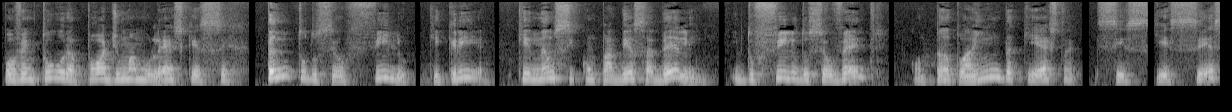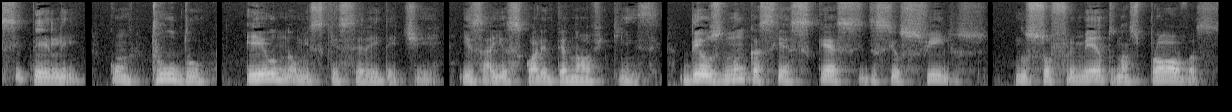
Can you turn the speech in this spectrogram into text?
Porventura, pode uma mulher esquecer tanto do seu filho que cria, que não se compadeça dele e do filho do seu ventre? Contanto, ainda que esta se esquecesse dele, contudo, eu não me esquecerei de ti. Isaías 49, 15. Deus nunca se esquece de seus filhos no sofrimento, nas provas.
